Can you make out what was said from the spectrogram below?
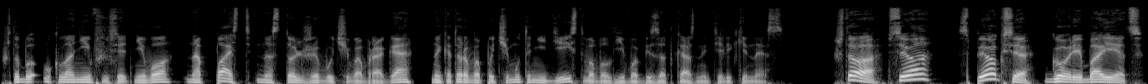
чтобы, уклонившись от него, напасть на столь живучего врага, на которого почему-то не действовал его безотказный телекинез. «Что, все? Спекся, горе-боец?»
